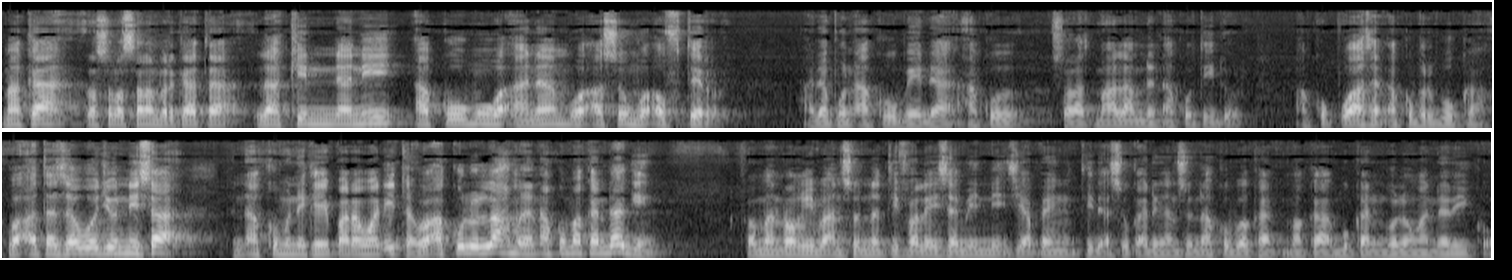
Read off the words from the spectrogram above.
maka Rasulullah SAW berkata, "Lakinnani aqumu wa anam wa asum wa uftir." Adapun aku beda, aku salat malam dan aku tidur. Aku puasa dan aku berbuka. Wa atazawwajun nisa dan aku menikahi para wanita. Wa akulul lahm dan aku makan daging. Faman raghiba an sunnati falaysa minni. Siapa yang tidak suka dengan sunnahku bukan maka bukan golongan dariku.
